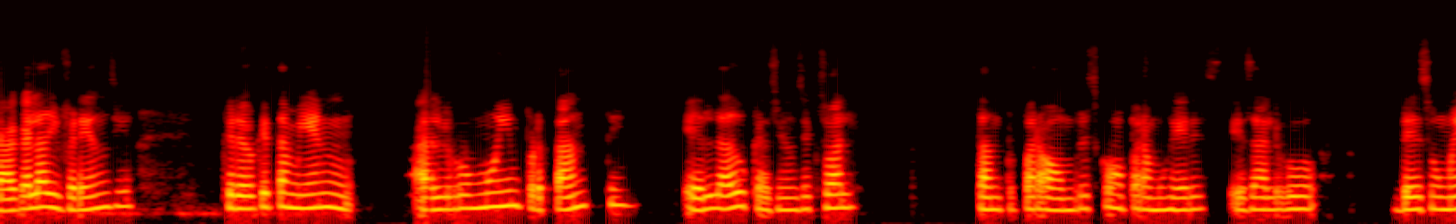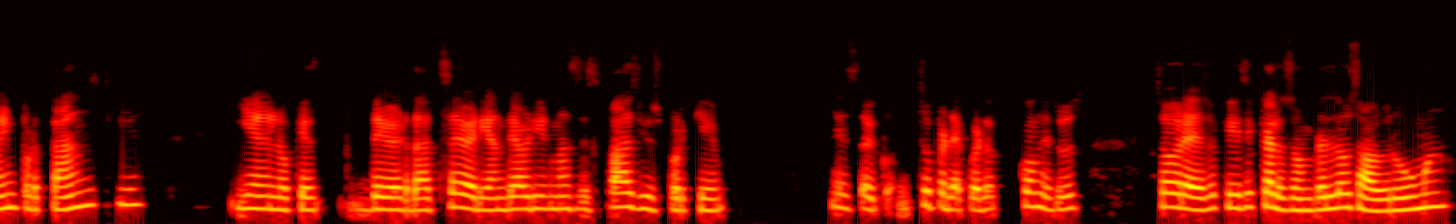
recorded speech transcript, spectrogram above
haga la diferencia. Creo que también algo muy importante es la educación sexual, tanto para hombres como para mujeres. Es algo de suma importancia y en lo que de verdad se deberían de abrir más espacios, porque estoy súper de acuerdo con Jesús sobre eso que dice que a los hombres los abruma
